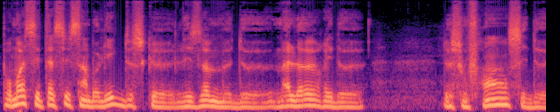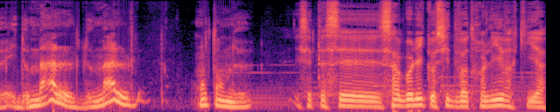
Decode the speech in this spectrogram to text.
pour moi, c'est assez symbolique de ce que les hommes de malheur et de, de souffrance et de, et de mal, de mal ont en eux. Et c'est assez symbolique aussi de votre livre qui a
